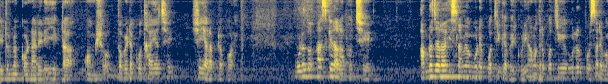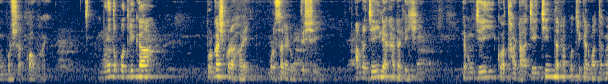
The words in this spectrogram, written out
লিটল ম্যাক কর্নারেরই একটা অংশ। তবে এটা কোথায় আছে, সেই আলাপটা পরে। মূলত আজকের আলাপ হচ্ছে আমরা যারা ইসলামী অঙ্গনে পত্রিকা বের করি, আমাদের পত্রিকাগুলোর প্রসার এবং প্রসার কম হয়। মূলত পত্রিকা প্রকাশ করা হয় প্রসারের উদ্দেশ্যেই। আমরা যেই লেখাটা লিখি এবং যেই কথাটা, যেই চিন্তাটা পত্রিকার মাধ্যমে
